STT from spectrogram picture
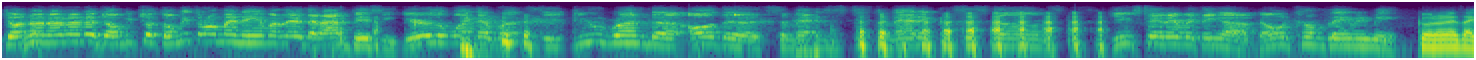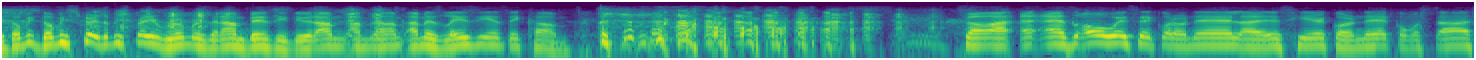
don't, no, no, no, no, don't be, don't be throwing my name on there that I'm busy. You're the one that runs the, you run the all the systematic systems. You set everything up. Don't come blaming me. Coronel's like, don't be, don't be spreading, don't be spreading rumors that I'm busy, dude. I'm, I'm, I'm, I'm as lazy as they come. so uh, as always, el Coronel uh, is here. Coronel, ¿cómo estás?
